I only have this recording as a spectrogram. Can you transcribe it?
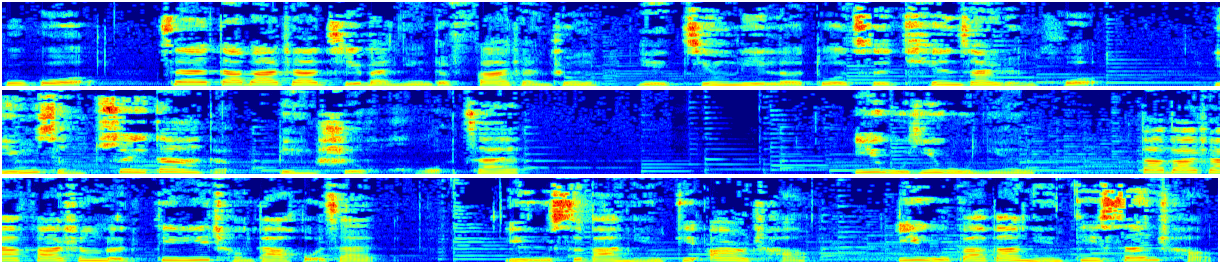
不过，在大巴扎几百年的发展中，也经历了多次天灾人祸，影响最大的便是火灾。一五一五年，大巴扎发生了第一场大火灾；一五四八年第二场；一五八八年第三场。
